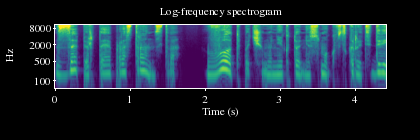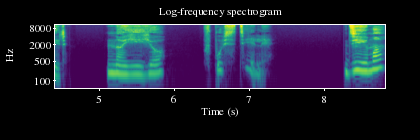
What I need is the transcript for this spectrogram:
запертое пространство. Вот почему никто не смог вскрыть дверь. Но ее впустили. «Дима?»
